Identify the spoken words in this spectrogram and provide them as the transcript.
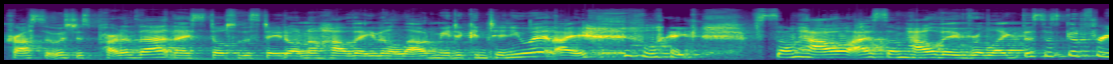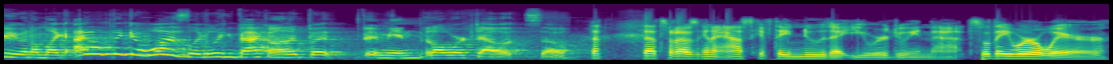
CrossFit was just part of that, and I still to this day don't know how they even allowed me to continue it. I like somehow, as somehow they were like, "This is good for you," and I'm like, "I don't think it was." Like looking back on it, but I mean, it all worked out. So that, that's what I was going to ask if they knew that you were doing that, so they were aware.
